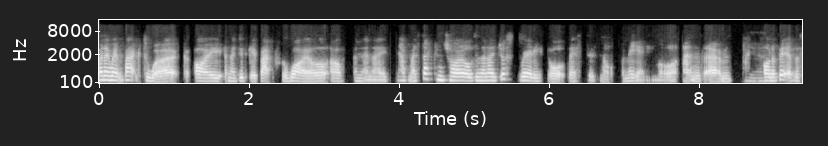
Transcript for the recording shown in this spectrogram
when I went back to work, I and I did go back for a while, and then I had my second child, and then I just really thought this is not for me anymore. And um, yeah. on a bit of a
